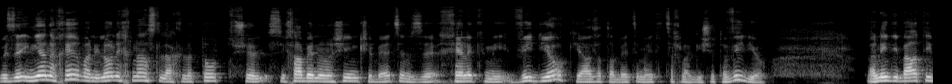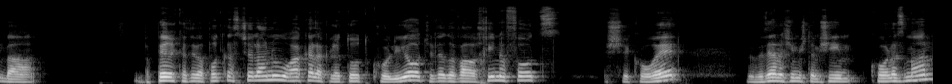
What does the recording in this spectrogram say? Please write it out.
וזה עניין אחר ואני לא נכנס להקלטות של שיחה בין אנשים כשבעצם זה חלק מווידאו, כי אז אתה בעצם היית צריך להגיש את הווידאו. אני דיברתי בפרק הזה בפודקאסט שלנו רק על הקלטות קוליות, שזה הדבר הכי נפוץ שקורה, ובזה אנשים משתמשים כל הזמן.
